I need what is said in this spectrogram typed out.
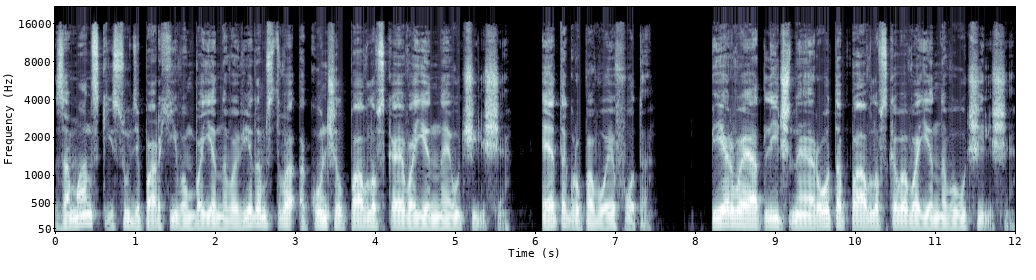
Заманский, судя по архивам военного ведомства, окончил Павловское военное училище. Это групповое фото. Первая отличная рота Павловского военного училища.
